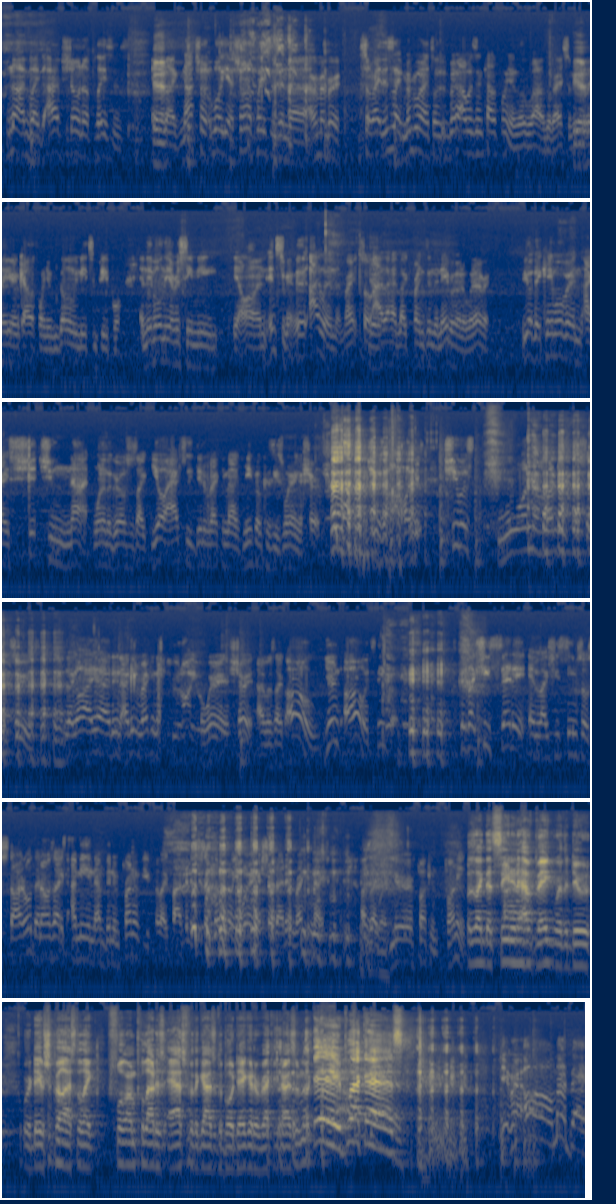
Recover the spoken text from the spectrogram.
No, I'm like, I've shown up places, Yeah. and like, not shown, well, yeah, shown up places, and uh, I remember, so right, this is like, remember when I told you, I was in California a little while ago, right? So we Yeah. a lady in California, we go and we meet some people, and they've only ever seen me, you know, on Instagram. Uh, Isla in them, right? So Yeah. Isla had like friends in the neighborhood or whatever. Yo, they came over and I shit you not. One of the girls was like, "Yo, I actually didn't recognize Nico because he's wearing a shirt." she was a hundred. she was 100% serious. She's like, oh yeah, I didn't, I didn't recognize you at all. You were wearing a shirt. I was like, oh, you're, oh, it's Nico. Because like she said it and like she seemed so startled, and I was like, I mean, I've been in front of you for like five minutes. She's like, no, no, no, you're wearing a shirt. I didn't recognize you. I was like, you're fucking funny. It was like that scene in Uh, Half Baked where the dude, where Dave Chappelle has to like full on pull out his ass for the guys at the bodega to recognize him. They're Like, hey, black ass. Yeah, right. Oh, my bad.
